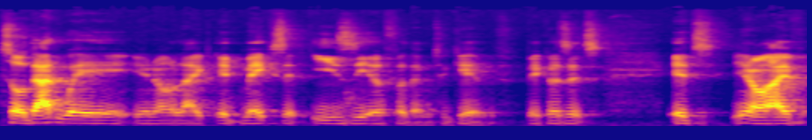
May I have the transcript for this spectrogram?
so that way you know like it makes it easier for them to give because it's it's you know I've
